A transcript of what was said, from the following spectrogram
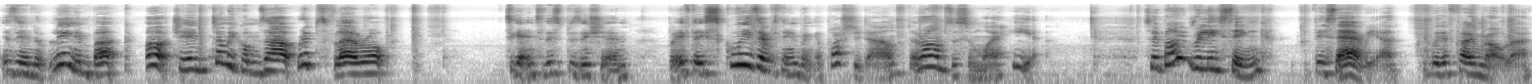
is they end up leaning back, arching, tummy comes out, ribs flare up to get into this position. But if they squeeze everything and bring their posture down, their arms are somewhere here. So by releasing this area with a foam roller,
